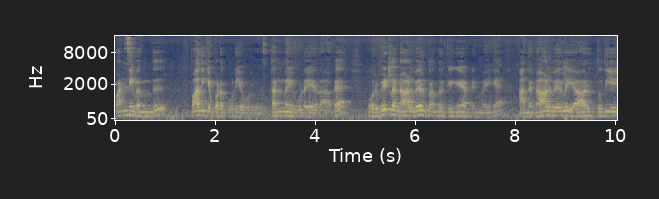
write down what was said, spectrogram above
பண்ணி வந்து பாதிக்கப்படக்கூடிய ஒரு தன்மை உடையதாக ஒரு வீட்டில் நாலு பேர் பிறந்திருக்கீங்க அப்படின்னு வைங்க அந்த நாலு பேரில் யார் துதியை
